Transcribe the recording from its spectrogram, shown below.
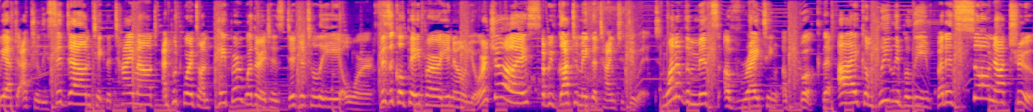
we have to actually sit down, take the time out, and put words on paper, whether it is digitally or physical paper, you know, your choice. But we've got to make the time to do it. One of the myths of writing a book that I completely believe, but it's so not true,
